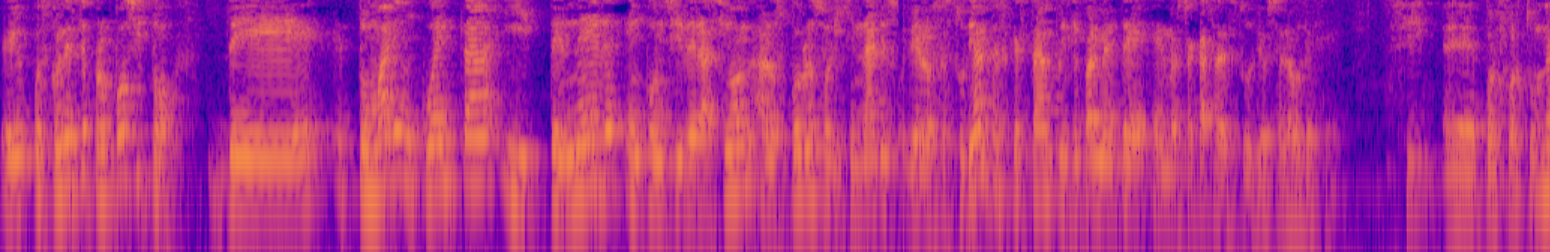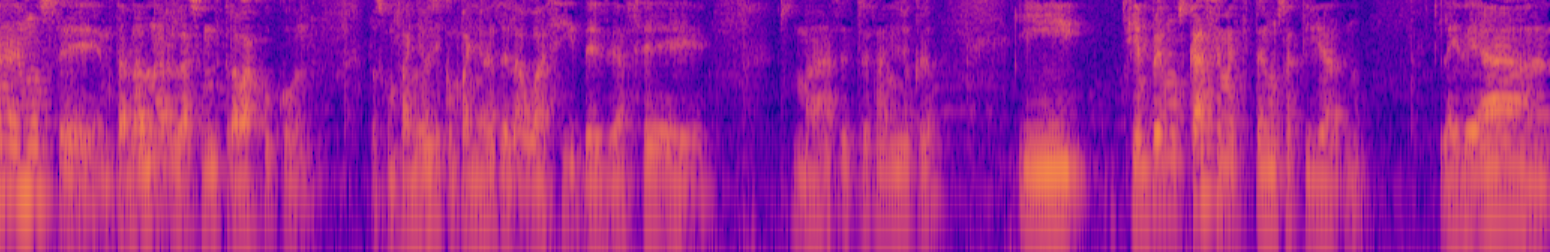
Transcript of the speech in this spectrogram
eh, pues con este propósito de tomar en cuenta y tener en consideración a los pueblos originarios de los estudiantes que están principalmente en nuestra casa de estudios, en la UDG. Sí, eh, por fortuna hemos eh, entablado una relación de trabajo con los compañeros y compañeras de la UASI desde hace más de tres años, yo creo. Y siempre hemos, cada semestre tenemos actividad, ¿no? La idea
